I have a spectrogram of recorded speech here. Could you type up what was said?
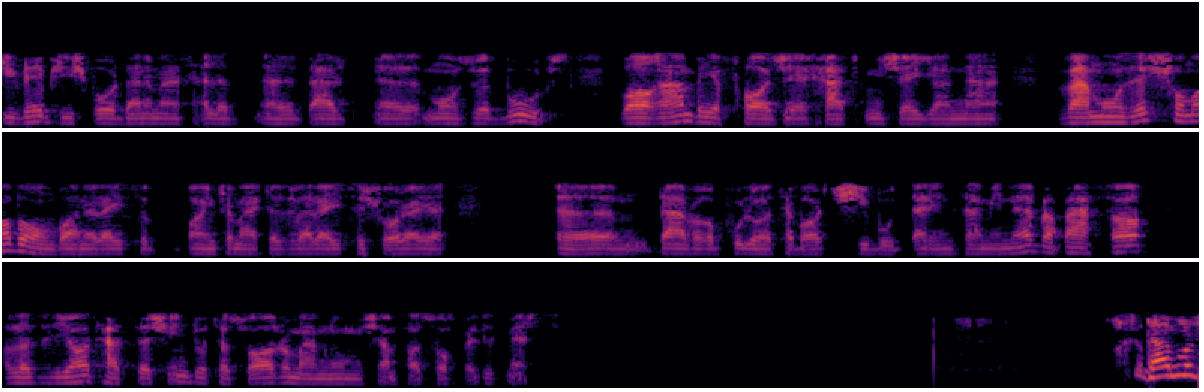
شیوه پیش بردن مسئله در موضوع بورس واقعا به یه فاجعه ختم میشه یا نه؟ و موضع شما به عنوان رئیس بانک مرکزی و رئیس شورای در واقع پول و اعتبار چی بود در این زمینه؟ و بحثا حالا زیاد هستش. این دوتا سوال رو ممنون میشم. پاسخ بدید. مرسی. در مورد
